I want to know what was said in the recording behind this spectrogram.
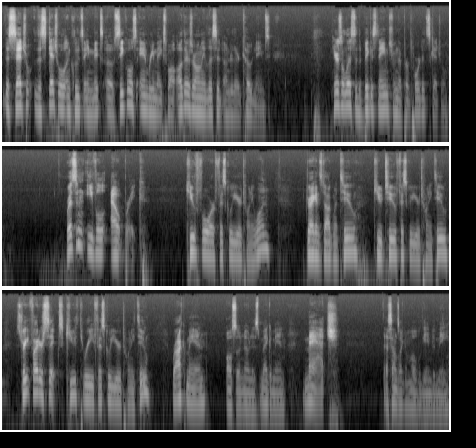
The schedule, the schedule includes a mix of sequels and remakes, while others are only listed under their code names. Here's a list of the biggest names from the purported schedule Resident Evil Outbreak, Q4 fiscal year 21, Dragon's Dogma 2, Q2 fiscal year 22, Street Fighter 6, Q3 fiscal year 22, Rockman, also known as Mega Man, Match. That sounds like a mobile game to me.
